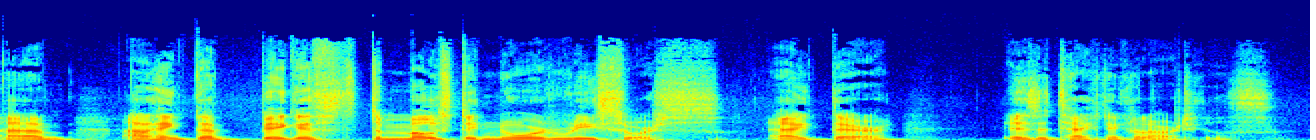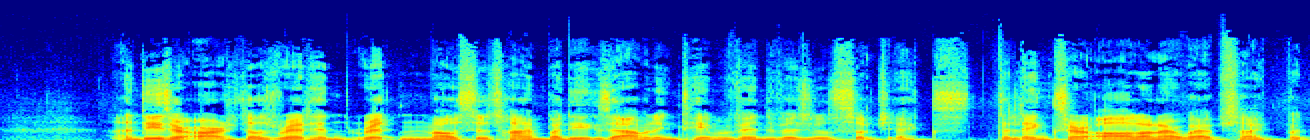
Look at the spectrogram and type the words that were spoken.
Um, and I think the biggest, the most ignored resource out there is the technical articles. And these are articles written written most of the time by the examining team of individual subjects. The links are all on our website, but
